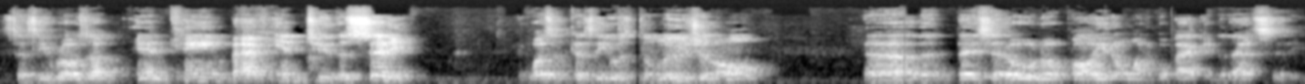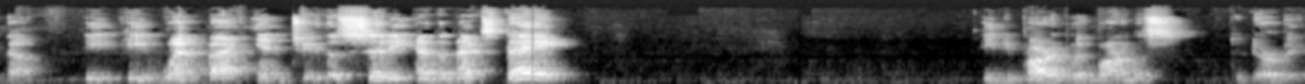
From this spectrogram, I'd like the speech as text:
It says he rose up and came back into the city. It wasn't because he was delusional uh, that they said, "Oh no, Paul, you don't want to go back into that city." No, he he went back into the city, and the next day he departed with Barnabas to Derbe.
